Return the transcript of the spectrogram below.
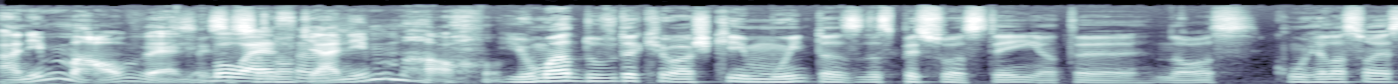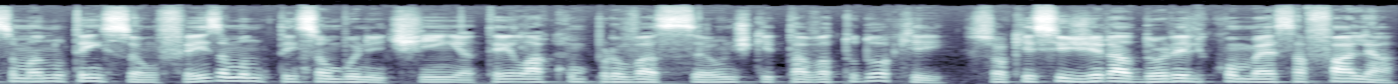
Animal, velho. Boa essa. Que animal. E uma dúvida que eu acho que muitas das pessoas têm, até nós, com relação a essa manutenção. Fez a manutenção bonitinha, tem lá a comprovação de que estava tudo ok. Só que esse gerador ele começa a falhar.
